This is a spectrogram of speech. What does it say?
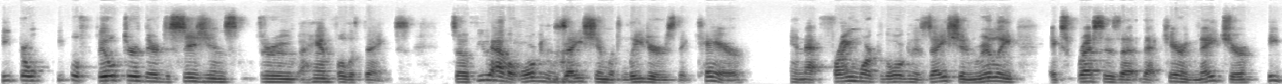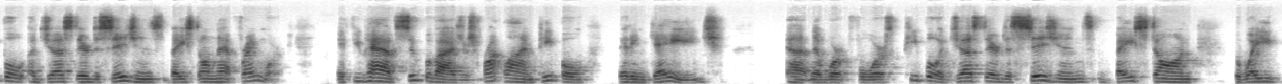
people people filter their decisions through a handful of things. So if you have an organization with leaders that care and that framework of the organization really expresses that caring nature, people adjust their decisions based on that framework. If you have supervisors, frontline people that engage uh, the workforce, people adjust their decisions based on the way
